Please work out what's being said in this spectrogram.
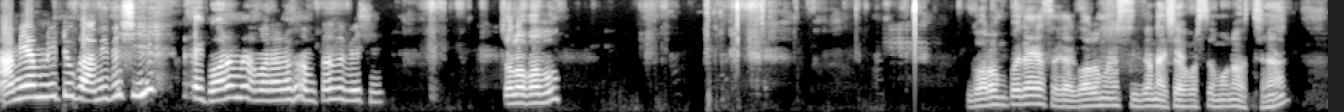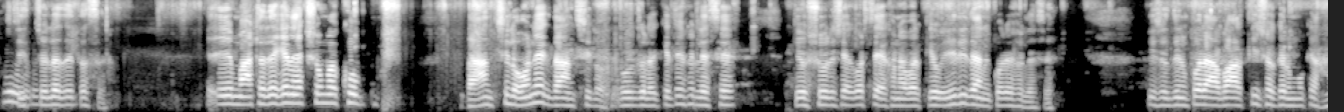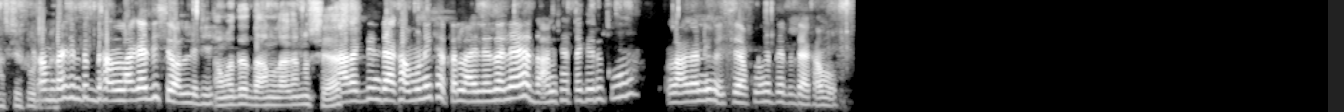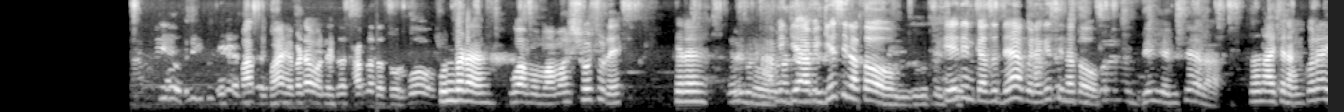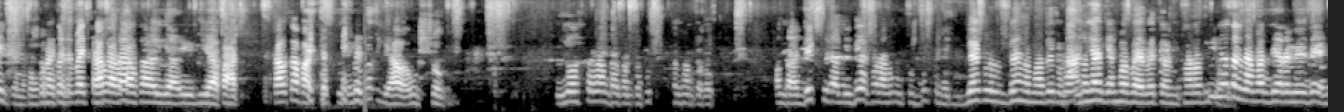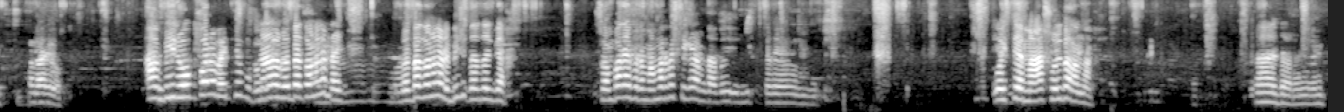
আমি এমনি একটু ঘামি বেশি এই গরমে আমার আরও ঘামতাছে বেশি। চলো বাবু। গরম পড়ে গেছে গরমের সিজন এসে পড়ছে মনে হচ্ছে হ্যাঁ? শীত চলে যাইতেছে। এই মাঠে দেখেন এক সময় খুব ধান ছিল অনেক ধান ছিল। ওইগুলো কেটে ফেলেছে কেউ সরিষা করছে এখন আবার কেউ ইরি ধান করে ফেলেছে। কিছুদিন পরে আবার কৃষকের মুখে হাসি ফুটবে। আমরা কিন্তু ধান লাগাই দিছি অলরেডি আমাদের ধান লাগানো শেষ। আরেকদিন দেখামো নি খেতে লাইলে যাইলে ধান খেতে কীরকম লাগানি হয়েছে আপনাকে দেখামো। কোন বেড়া? মামার শ্বশুরে। আমি আমি গেছি না তো এই দিন কাজে দেখা করে গেছি না তো ইয়া ইয়া ইয়া আমি করা বাইতে না কোন নাই কোন বেশি গা সোমবার মামার আমরা বিশ মা শৈল না হ্যাঁ দাঁড়ান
